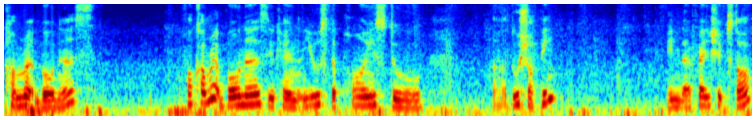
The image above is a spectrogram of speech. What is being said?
comrade bonus. For comrade bonus you can use the points to uh, do shopping in the friendship store.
